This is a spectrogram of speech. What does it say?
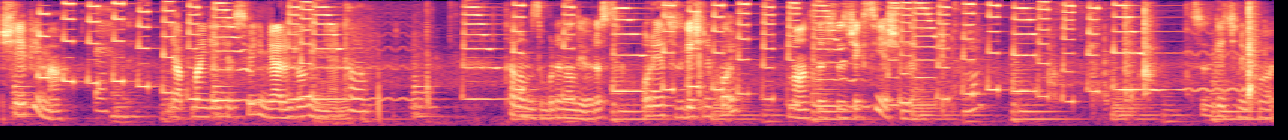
şey yapayım mı? Eh. Yapman gerekeni söyleyeyim yardımcı olayım yani. Tamam. Tavamızı buradan alıyoruz. Oraya süzgecini koy. Mantıları süzeceksin ya şimdi. Tamam. Süzgecini koy.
